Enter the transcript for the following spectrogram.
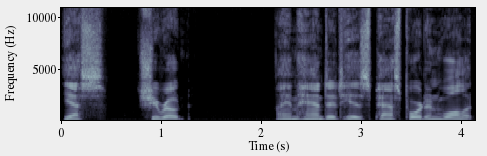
Yes, she wrote. I am handed his passport and wallet.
